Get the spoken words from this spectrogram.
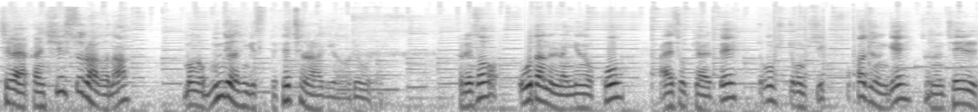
제가 약간 실수를 하거나 뭔가 문제가 생겼을 때 대처를 하기가 어려워요 그래서 5단을 남겨놓고 아이스호키 할 때 조금씩 조금씩 섞어주는 게 저는 제일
